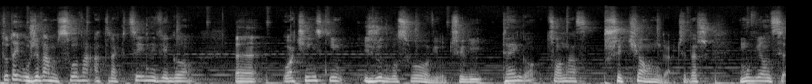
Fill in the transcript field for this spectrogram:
Tutaj używam słowa atrakcyjny w jego e, łacińskim źródłosłowiu, czyli tego, co nas przyciąga, czy też mówiąc e,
